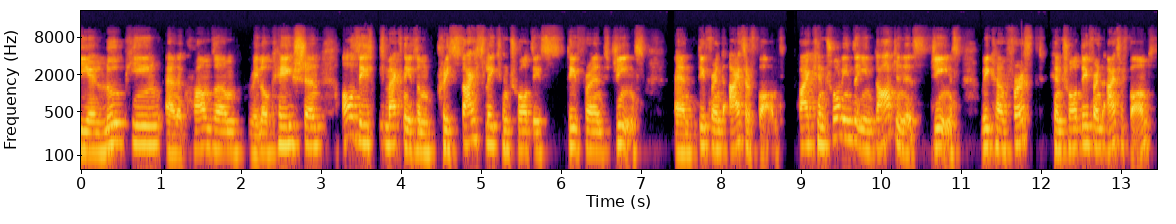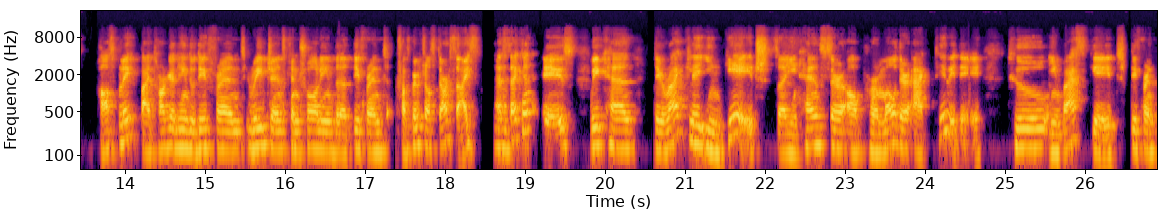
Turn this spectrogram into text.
DNA looping, and chromosome relocation. All these mechanisms precisely control these different genes and different isoforms. By controlling the endogenous genes, we can first control different isoforms, possibly by targeting to different regions controlling the different transcriptional start sites. Mm-hmm. And second is we can directly engage the enhancer or promoter activity to investigate different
